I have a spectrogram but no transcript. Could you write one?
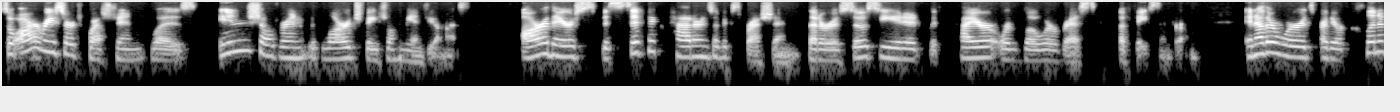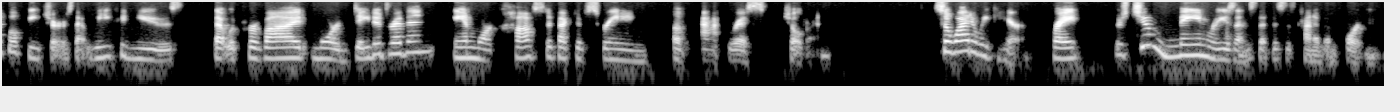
So, our research question was in children with large facial hemangiomas, are there specific patterns of expression that are associated with higher or lower risk of PHACE syndrome? In other words, are there clinical features that we could use that would provide more data driven and more cost effective screening of at risk children? So, why do we care, right? There's two main reasons that this is kind of important.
